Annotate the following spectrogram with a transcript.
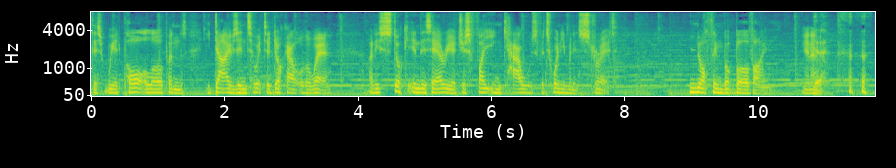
This weird portal opens, he dives into it to duck out of the way. and he's stuck in this area just fighting cows for 20 minutes straight. Nothing but bovine, you know? Yeah.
